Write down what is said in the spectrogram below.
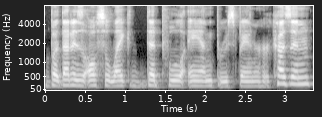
but that is also like Deadpool and Bruce Banner, her cousin.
